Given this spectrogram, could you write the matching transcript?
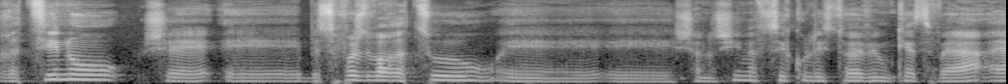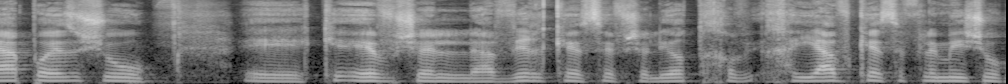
רצינו, שבסופו של דבר רצו אה, אה, שאנשים יפסיקו להסתובב עם כסף. היה, היה פה איזשהו אה, כאב של להעביר כסף, של להיות חו- חייב כסף למישהו,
